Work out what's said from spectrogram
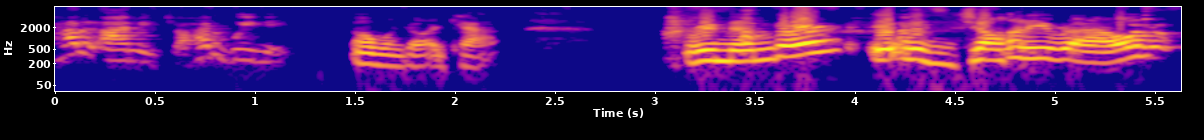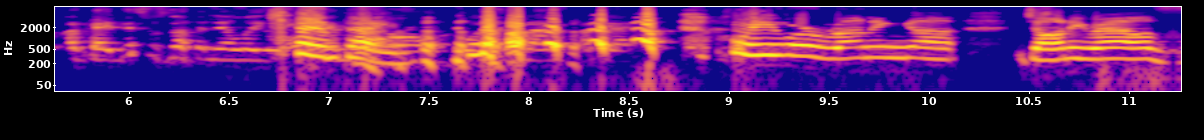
how did I meet y'all? How did we meet? Oh my God, Kat. Remember? it was Johnny Rouse. Okay, this was nothing illegal. Campaign. Okay, okay. We were running uh, Johnny Rouse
